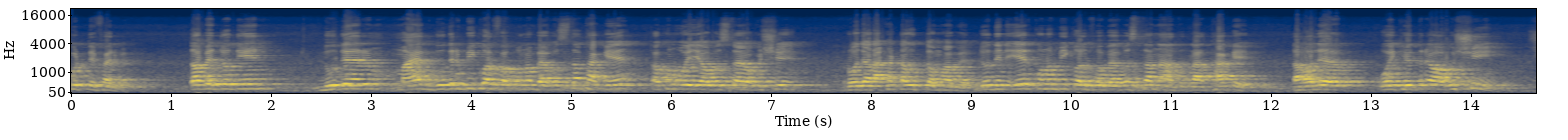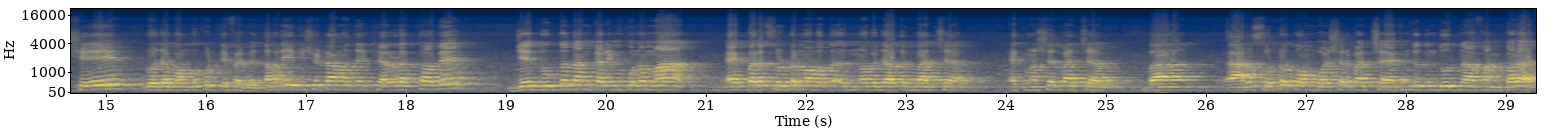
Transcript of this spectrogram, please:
করতে পারবে। তবে যদি দুধের, মায়ের দুধের বিকল্প কোনো ব্যবস্থা থাকে, তখন ওই অবস্থায় অবশ্যই রোজা রাখাটা উত্তম হবে। যদি এর কোনো বিকল্প ব্যবস্থা না থাকে, তাহলে ওই ক্ষেত্রে অবশ্যই সে রোজা ভঙ্গ করতে পারবে। তাহলে এই বিষয়টা আমাদের খেয়াল রাখতে হবে যে দুগ্ধদানকারী কোনো মা একবারে ছোট নবজাতক বাচ্চা, এক মাসের বাচ্চা বা আরও ছোট কম বয়সের বাচ্চা এখন যদি দুধ না পান করায়,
